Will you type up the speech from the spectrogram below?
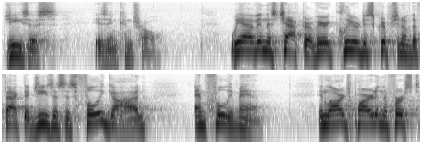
Jesus is in control. We have in this chapter a very clear description of the fact that Jesus is fully God and fully man. In large part, in the first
